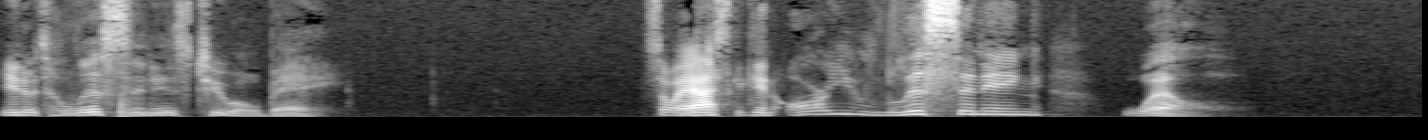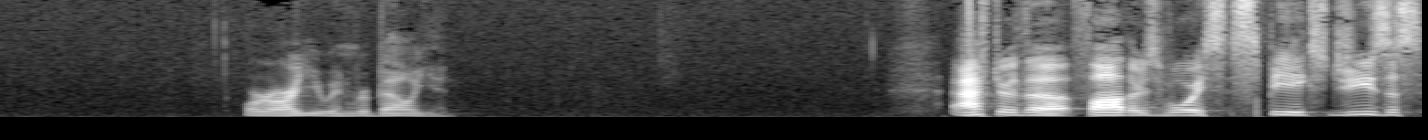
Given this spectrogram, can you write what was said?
You know, to listen is to obey. So I ask again are you listening well? Or are you in rebellion? After the Father's voice speaks, Jesus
